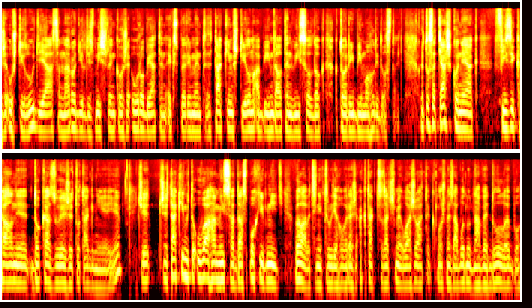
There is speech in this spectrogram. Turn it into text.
že už tí ľudia sa narodili s myšlienkou, že urobia ten experiment takým štýlom, aby im dal ten výsledok, ktorý by mohli dostať. To sa ťažko nejak fyzikálne dokazuje, že to tak nie je. Čiže, čiže takýmito úvahami sa dá spochybniť veľa vecí. Niektorí ľudia hovoria, že ak takto začneme uvažovať, tak môžeme zabudnúť na vedu, lebo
